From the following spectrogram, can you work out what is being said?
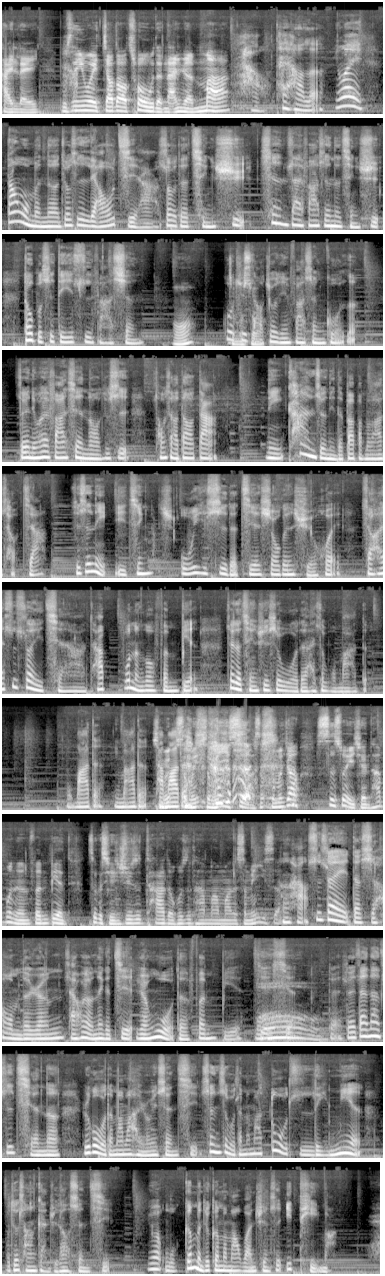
踩雷？嗯不是因为交到错误的男人吗？好，太好了。因为当我们呢，就是了解啊，所有的情绪，现在发生的情绪都不是第一次发生哦，过去早就已经发生过了。所以你会发现哦，就是从小到大，你看着你的爸爸妈妈吵架，其实你已经无意识的接收跟学会。小孩四岁以前啊，他不能够分辨这个情绪是我的还是我妈的。我妈的，你妈的，他妈的，什么什么意思啊？什什么叫四岁以前他不能分辨这个情绪是他的或是他妈妈的？什么意思啊？很好，四岁的时候，我们的人才会有那个界人我的分别界限。哦、对，所以在那之前呢，如果我的妈妈很容易生气，甚至我在妈妈肚子里面，我就常常感觉到生气，因为我根本就跟妈妈完全是一体嘛。哇！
